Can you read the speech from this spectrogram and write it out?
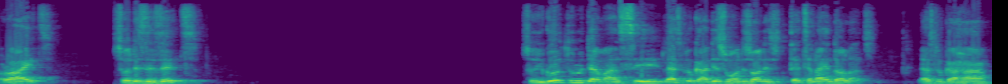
all right? So this is it. So you go through them and see. Let's look at this one. This one is $39. Let's look at how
